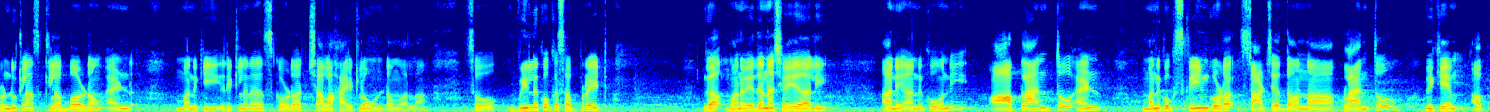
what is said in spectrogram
రెండు క్లాస్ క్లబ్ అవడం అండ్ మనకి రిక్లైనర్స్ కూడా చాలా హైట్లో ఉండటం వల్ల సో వీళ్ళకి ఒక సపరేట్గా మనం ఏదైనా చేయాలి అని అనుకొని ఆ ప్లాన్తో అండ్ మనకు ఒక స్క్రీన్ కూడా స్టార్ట్ చేద్దామన్న ప్లాన్తో we came up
